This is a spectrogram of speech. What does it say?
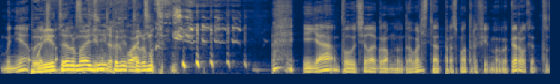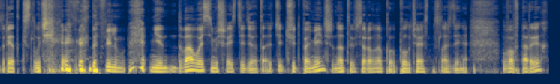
Мне Притормози, притормози. И я получил огромное удовольствие от просмотра фильма. Во-первых, это тут редкий случай, когда фильм не 2.86 идет, а чуть-чуть поменьше, но ты все равно по- получаешь наслаждение. Во-вторых,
